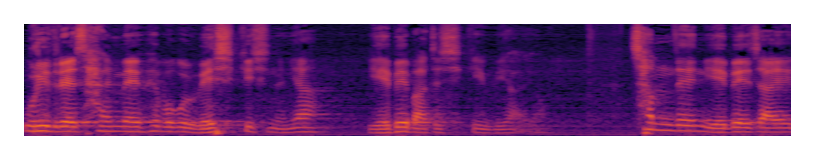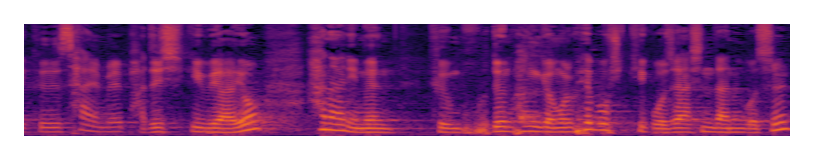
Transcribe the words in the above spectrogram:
우리들의 삶의 회복을 왜 시키시느냐? 예배 받으시기 위하여. 참된 예배자의 그 삶을 받으시기 위하여 하나님은 그 모든 환경을 회복시키고자 하신다는 것을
